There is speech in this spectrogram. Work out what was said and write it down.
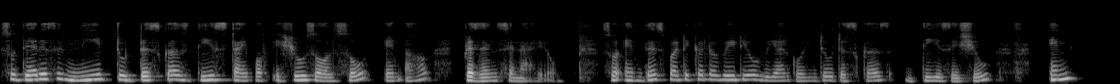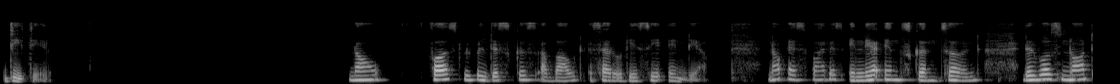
So there is a need to discuss these type of issues also in a present scenario. So in this particular video we are going to discuss these issue in detail. Now first we will discuss about surrogacy india now, as far as India is concerned, there was not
